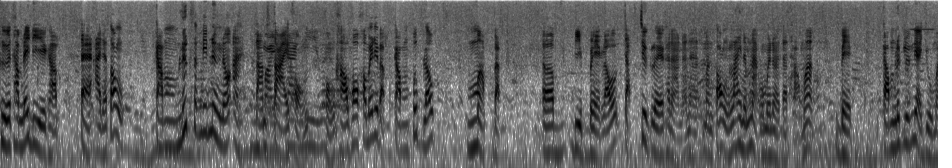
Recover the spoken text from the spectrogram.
คือทำได้ดีครับ แต่อาจจะต้องกำลึกสักนิดนึงเนาะอะตามสไตล์ของของเขาเพราะเขาไม่ได้แบบกำปุ๊บแล้วหมับแบบเอ่อบีบเบรกแล้วจับจึกเลยขนาดนั้นนะฮะมันต้องไล่น้ำหนักลงไปหน่อยแต่ถามว่าเบรก กำลึกๆเนี่ยอยู่ไหม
